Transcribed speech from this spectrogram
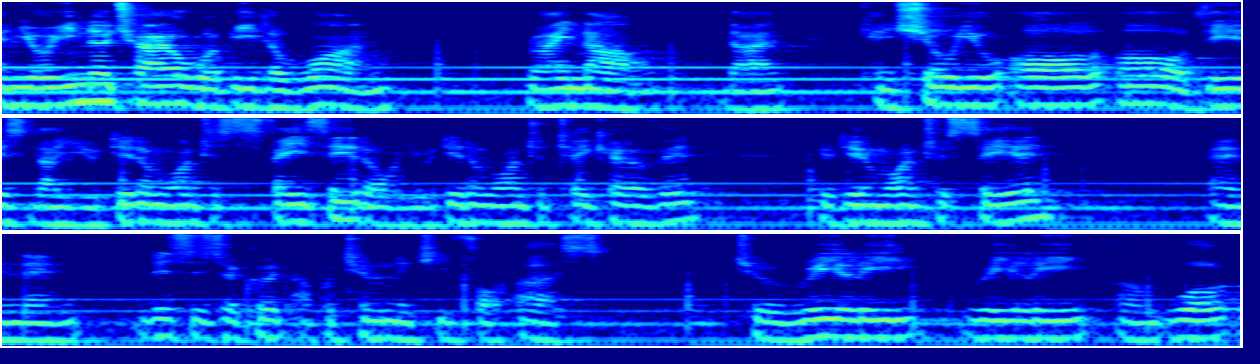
And your inner child will be the one right now that can show you all all of this that you didn't want to face it or you didn't want to take care of it. You didn't want to see it. And then this is a good opportunity for us to really really uh, work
